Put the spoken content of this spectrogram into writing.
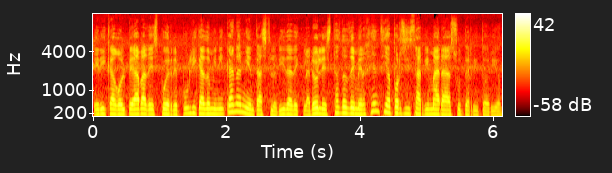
Erika golpeaba después República Dominicana mientras Florida declaró el estado de emergencia por si se arrimara a su territorio.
